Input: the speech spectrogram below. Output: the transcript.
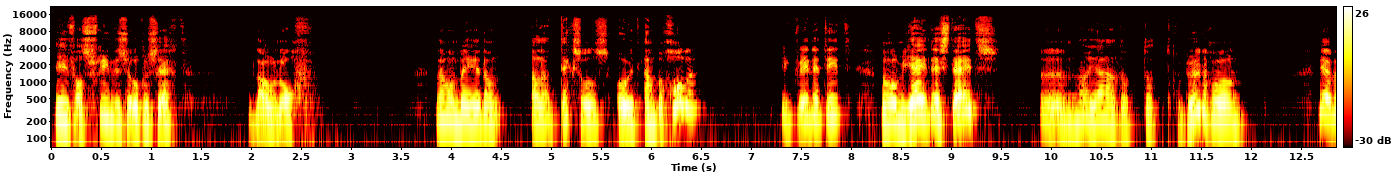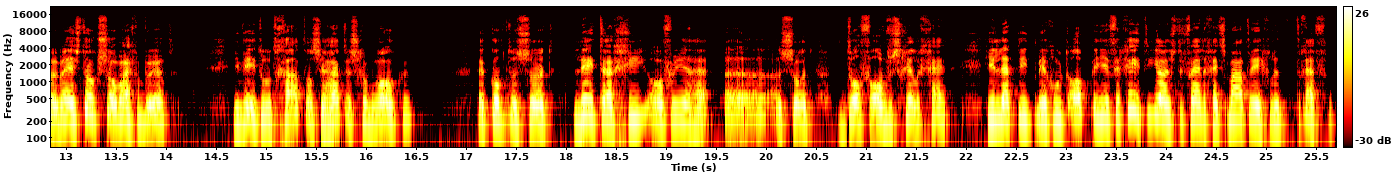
even als vrienden zo gezegd, nou en of. Waarom ben je dan alle deksels ooit aan begonnen? Ik weet het niet. Waarom jij destijds? Uh, nou ja, dat, dat gebeurde gewoon. Ja, bij mij is het ook zomaar gebeurd. Je weet hoe het gaat als je hart is gebroken. Er komt een soort lethargie over je, hè? Uh, een soort doffe onverschilligheid. Je let niet meer goed op en je vergeet de juiste veiligheidsmaatregelen te treffen.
